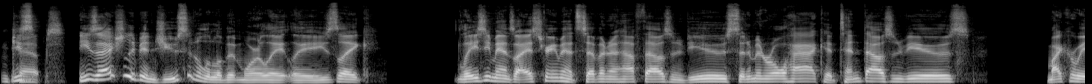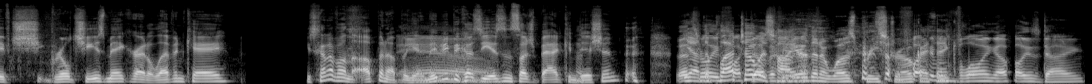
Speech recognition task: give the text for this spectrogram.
In He's- He's actually been juicing a little bit more lately. He's like Lazy Man's ice cream had seven and a half thousand views. Cinnamon roll hack had ten thousand views. Microwave che- grilled cheese maker at eleven k. He's kind of on the up and up again. Maybe because he is in such bad condition. That's yeah, really the plateau is if he- higher than it was pre-stroke. I think blowing up while he's dying.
